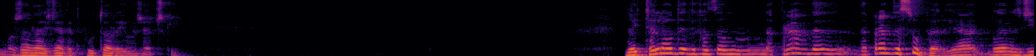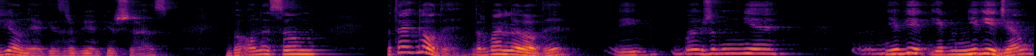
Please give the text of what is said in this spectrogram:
Można dać nawet półtorej łyżeczki. No i te lody wychodzą naprawdę, naprawdę super. Ja byłem zdziwiony, jak je zrobiłem pierwszy raz, bo one są, no tak jak lody, normalne lody. I żebym nie, nie wie, jakbym nie wiedział,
